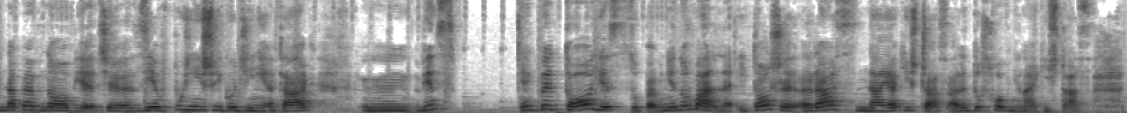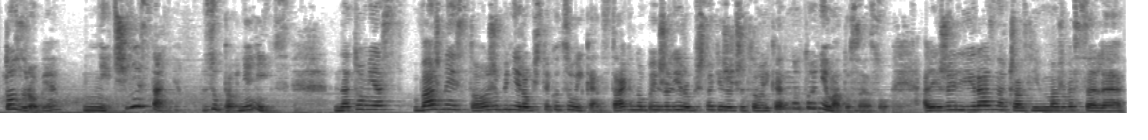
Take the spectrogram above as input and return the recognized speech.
na pewno wiecie, zjem w późniejszej godzinie, tak, Mm, więc jakby to jest zupełnie normalne. I to, że raz na jakiś czas, ale dosłownie na jakiś czas, to zrobię, nic się nie stanie. Zupełnie nic. Natomiast ważne jest to, żeby nie robić tego co weekend, tak? No bo jeżeli robisz takie rzeczy co weekend, no to nie ma to sensu. Ale jeżeli raz na czas, nie masz wesele,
